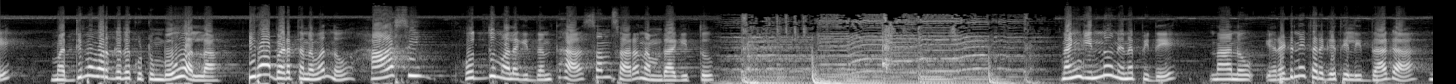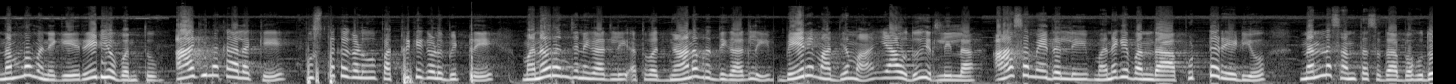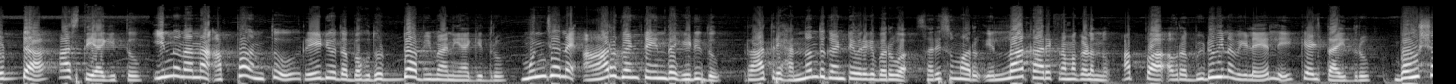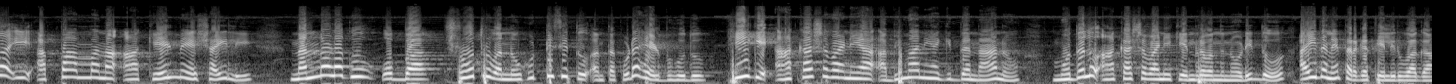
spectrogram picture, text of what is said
ಮಧ್ಯಮ ವರ್ಗದ ಕುಟುಂಬವೂ ಅಲ್ಲ. ಇರಾ ಬಡತನವನ್ನು ಹಾಸಿ ಹೊದ್ದು ಮಲಗಿದ್ದಂತಹ ಸಂಸಾರ ನಮ್ಮದಾಗಿತ್ತು ನಂಗಿನ್ನೂ ನೆನಪಿದೆ ನಾನು ಎರಡನೇ ತರಗತಿಯಲ್ಲಿದ್ದಾಗ ನಮ್ಮ ಮನೆಗೆ ರೇಡಿಯೋ ಬಂತು. ಆಗಿನ ಕಾಲಕ್ಕೆ ಪುಸ್ತಕಗಳು, ಪತ್ರಿಕೆಗಳು ಬಿಟ್ಟರೆ ಮನೋರಂಜನೆಗಾಗ್ಲಿ ಅಥವಾ ಜ್ಞಾನವೃದ್ಧಿಗಾಗ್ಲಿ ಬೇರೆ ಮಾಧ್ಯಮ ಯಾವುದೂ ಇರಲಿಲ್ಲ. ಆ ಸಮಯದಲ್ಲಿ ಮನೆಗೆ ಬಂದ ಪುಟ್ಟ ರೇಡಿಯೋ ನನ್ನ ಸಂತಸದ ಬಹುದೊಡ್ಡ ಆಸ್ತಿಯಾಗಿತ್ತು. ಇನ್ನು ನನ್ನ ಅಪ್ಪ ಅಂತೂ ರೇಡಿಯೋದ ಬಹುದೊಡ್ಡ ಅಭಿಮಾನಿಯಾಗಿದ್ರು. ಮುಂಜಾನೆ ಆರು ಗಂಟೆಯಿಂದ ಹಿಡಿದು ರಾತ್ರಿ ಹನ್ನೊಂದು ಗಂಟೆವರೆಗೆ ಬರುವ ಸರಿಸುಮಾರು ಎಲ್ಲಾ ಕಾರ್ಯಕ್ರಮಗಳನ್ನು ಅಪ್ಪ ಅವರ ಬಿಡುವಿನ ವೇಳೆಯಲ್ಲಿ ಕೇಳ್ತಾ ಇದ್ರು. ಬಹುಶಃ ಈ ಅಪ್ಪ ಅಮ್ಮನ ಆ ಕೇಳ್ಮೆಯ ಶೈಲಿ ನನ್ನೊಳಗೂ ಒಬ್ಬ ಶ್ರೋತೃವನ್ನು ಹುಟ್ಟಿಸಿತು ಅಂತ ಕೂಡ ಹೇಳಬಹುದು. ಹೀಗೆ ಆಕಾಶವಾಣಿಯ ಅಭಿಮಾನಿಯಾಗಿದ್ದ ನಾನು ಮೊದಲು ಆಕಾಶವಾಣಿ ಕೇಂದ್ರವನ್ನು ನೋಡಿದ್ದು ಐದನೇ ತರಗತಿಯಲ್ಲಿರುವಾಗ.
